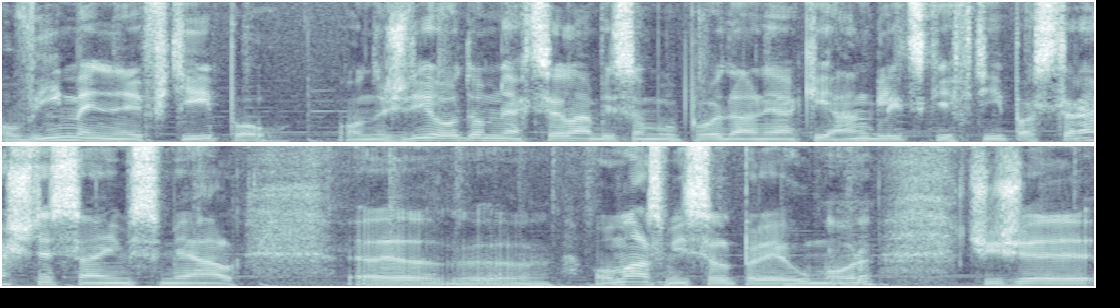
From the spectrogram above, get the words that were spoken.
o výmene vtipov on vždy odo mňa chcel, aby som mu povedal nejaký anglický vtip a strašne sa im smial. E, e, on mal zmysel pre humor, uh-huh. čiže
